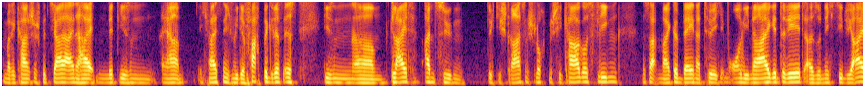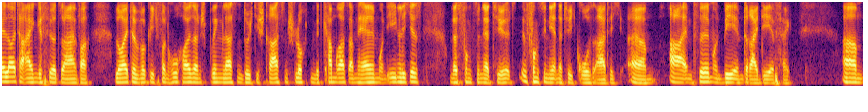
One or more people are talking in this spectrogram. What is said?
amerikanische Spezialeinheiten mit diesen, ja, ich weiß nicht, wie der Fachbegriff ist, diesen ähm, Gleitanzügen durch die Straßenschluchten Chicagos fliegen. Das hat Michael Bay natürlich im Original gedreht, also nicht CGI-Leute eingeführt, sondern einfach Leute wirklich von Hochhäusern springen lassen durch die Straßenschluchten mit Kameras am Helm und ähnliches. Und das funktioniert, funktioniert natürlich großartig. Ähm, A im Film und B im 3D-Effekt. Ähm,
